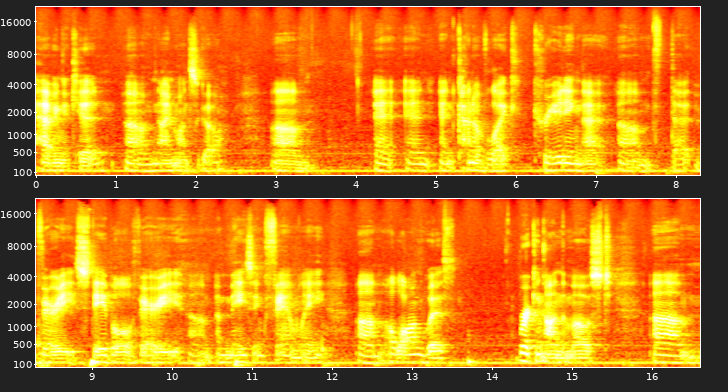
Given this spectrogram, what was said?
having a kid um, nine months ago, um, and, and and kind of like creating that um, that very stable, very um, amazing family um, along with working on the most um,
